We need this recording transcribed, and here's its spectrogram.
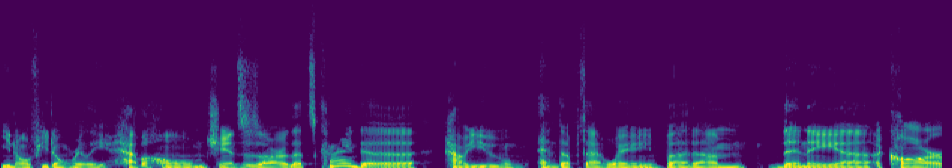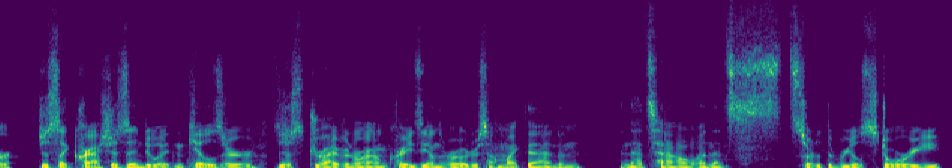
you know, if you don't really have a home, chances are that's kind of how you end up that way. But um, then a uh, a car just like crashes into it and kills her, just driving around crazy on the road or something like that. And and that's how and that's sort of the real story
